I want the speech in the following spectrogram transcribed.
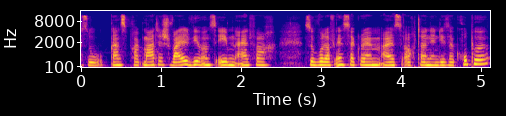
so ganz pragmatisch, weil wir uns eben einfach sowohl auf Instagram als auch dann in dieser Gruppe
